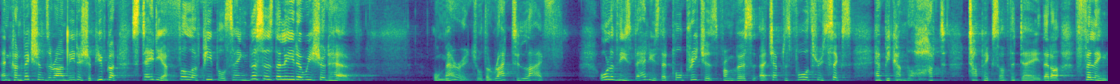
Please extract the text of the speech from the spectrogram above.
and convictions around leadership. You've got stadia full of people saying, This is the leader we should have or marriage or the right to life. All of these values that Paul preaches from verse, uh, chapters 4 through 6 have become the hot topics of the day that are filling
